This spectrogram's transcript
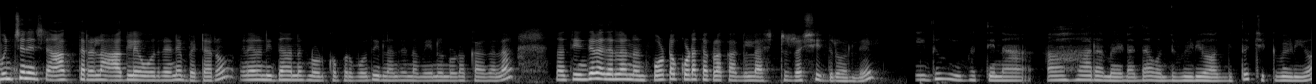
ಮುಂಚೆನೇ ಆಗ್ತಾರಲ್ಲ, ಆಗಲೇ ಹೋದ್ರೇ ಬೆಟರು. ಏನಾದ್ರು ನಿಧಾನಕ್ಕೆ ನೋಡ್ಕೊಬರ್ಬೋದು ಇಲ್ಲಾಂದರೆ ನಾವೇನು ನೋಡೋಕ್ಕಾಗಲ್ಲ. ನಾವು ತಿಂದಿರೋದೆಲ್ಲ ನಾನು ಫೋಟೋ ಕೂಡ ತಗೊಳಕ್ಕಾಗಲಿಲ್ಲ, ಅಷ್ಟು ರಶ್ ಇದ್ದರು ಅಲ್ಲಿ. ಇದು ಇವತ್ತಿನ ಆಹಾರ ಮೇಳದ ಒಂದು ವಿಡಿಯೋ ಆಗಿತ್ತು ಚಿಕ್ಕ ವಿಡಿಯೋ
